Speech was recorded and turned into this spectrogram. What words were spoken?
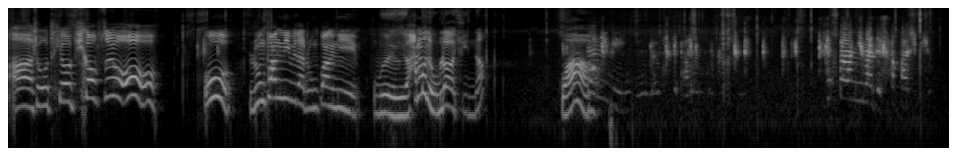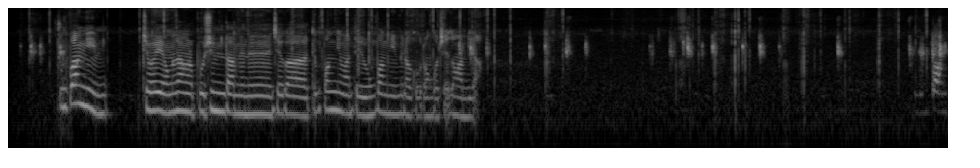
아, 저 어떻게 해요? 피가 없어요. 어, 어. 오, 룽빵님이다, 룽빵님. 왜, 여기 한 번에 올라갈 수 있나? 사과하십시오. 뚱빵님, 저의 영상을 보신다면은 제가 뚱빵님한테 룽빵님이라고 그런 거 죄송합니다. 눈빵.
